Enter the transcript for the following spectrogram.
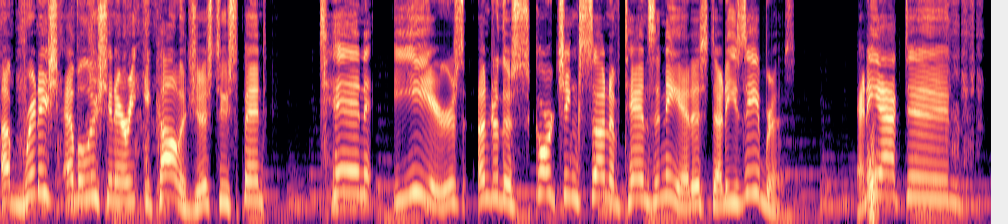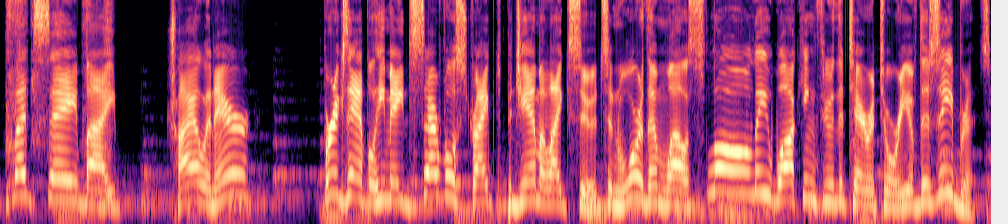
a British evolutionary ecologist who spent 10 years under the scorching sun of Tanzania to study zebras. And he acted, let's say, by trial and error. For example, he made several striped pajama like suits and wore them while slowly walking through the territory of the zebras.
